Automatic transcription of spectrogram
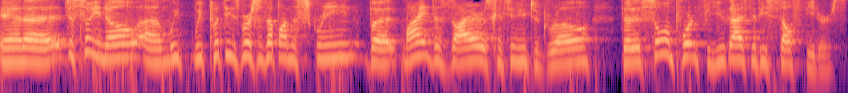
And uh, just so you know, um, we, we put these verses up on the screen, but my desire is continuing to grow that it's so important for you guys to be self feeders.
